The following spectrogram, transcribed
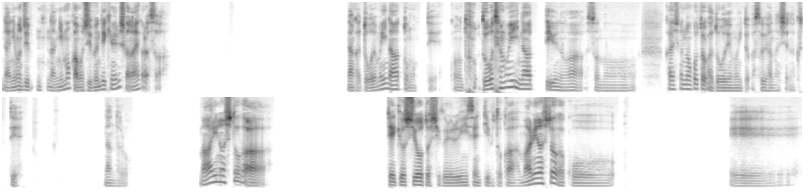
何もじ、何もかも自分で決めるしかないからさ。なんかどうでもいいなと思って、このど どうでもいいなっていうのは、その、会社のことがどうでもいいとかそういう話じゃなくて、なんだろう。周りの人が提供しようとしてくれるインセンティブとか、周りの人がこう、え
